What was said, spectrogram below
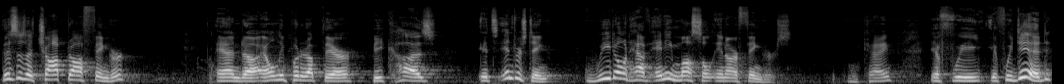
this is a chopped off finger, and uh, I only put it up there because it's interesting. We don't have any muscle in our fingers. Okay? If we, if we did,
